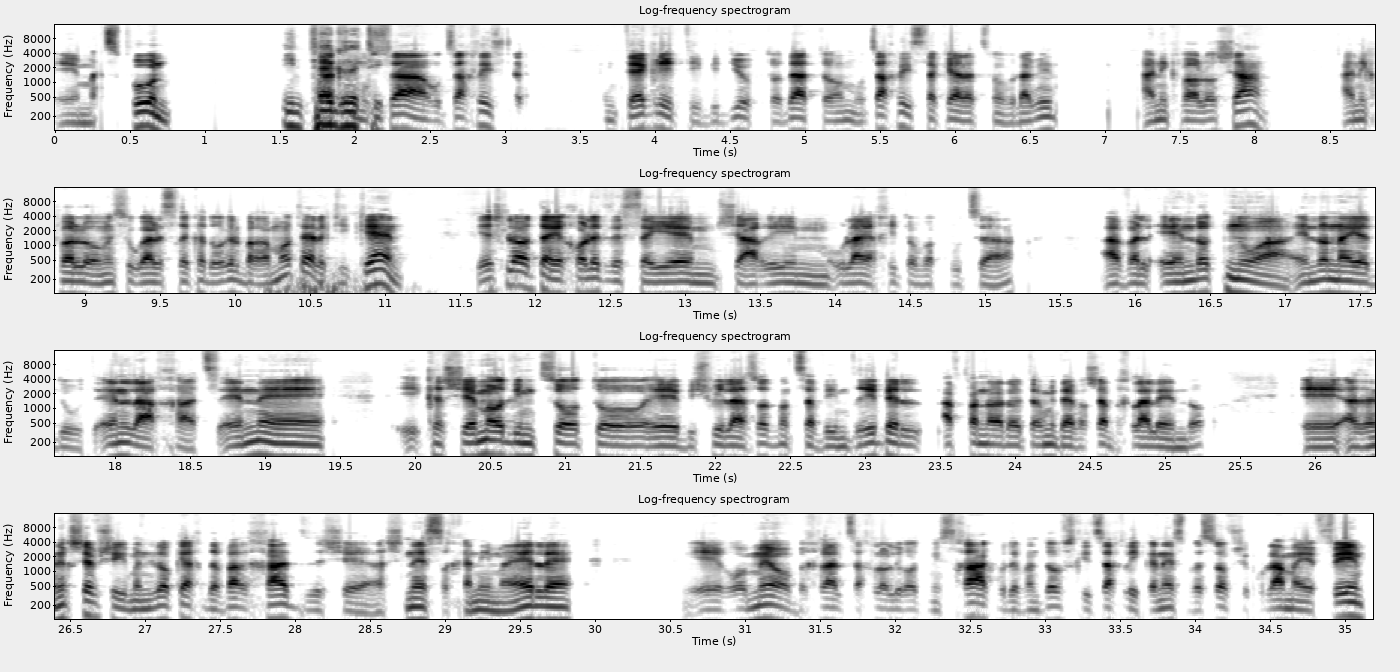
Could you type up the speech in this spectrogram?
אה, מצפון, אינטגריטי. מוסר, הוא צריך להסתכל, אינטגריטי, בדיוק, תודה תום, הוא צריך להסתכל על עצמו ולהגיד, אני כבר לא שם, אני כבר לא מסוגל לשחק כדורגל ברמות האלה, כי כן, יש לו את היכולת לסיים שערים אולי הכי טוב בקבוצה, אבל אין לו תנועה, אין לו ניידות, אין לחץ, אין... אה, קשה מאוד למצוא אותו אה, בשביל לעשות מצבים, דריבל אף פעם לא היה לו יותר מדי ועכשיו בכלל אין לו. אה, אז אני חושב שאם אני לוקח דבר אחד זה שהשני השחקנים האלה, אה, רומאו בכלל צריך לא לראות משחק ולבנדובסקי צריך להיכנס בסוף שכולם עייפים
